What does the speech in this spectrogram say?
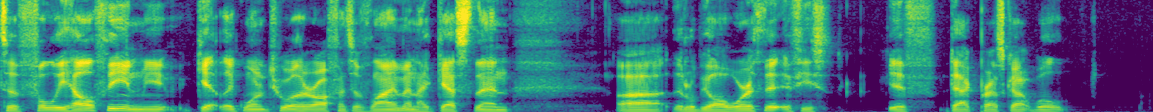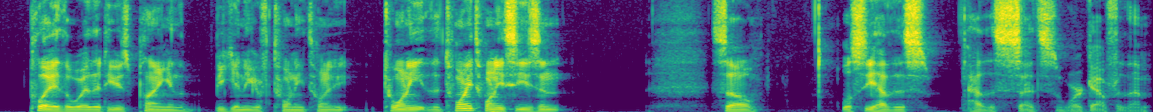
to fully healthy and get like one or two other offensive linemen, I guess then uh, it'll be all worth it if he's if Dak Prescott will play the way that he was playing in the beginning of 2020, 20, the 2020 season. So we'll see how this how this to work out for them.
